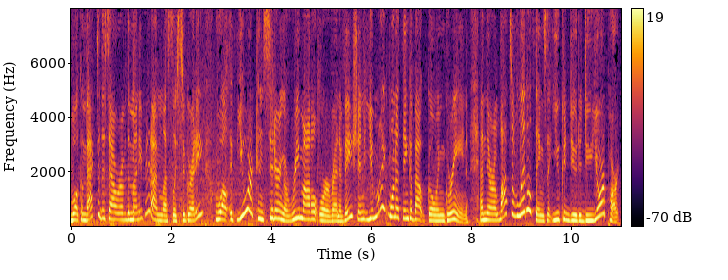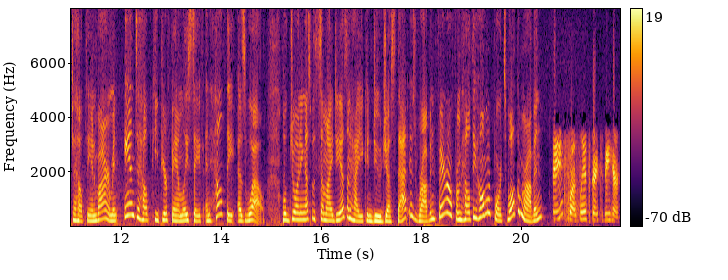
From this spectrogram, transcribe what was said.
Welcome back to this hour of the Money Pit. I'm Leslie Segrete. Well, if you are considering a remodel or a renovation, you might want to think about going green. And there are lots of little things that you can do to do your part to help the environment and to help keep your family safe and healthy as well. Well, joining us with some ideas on how you can do just that is Robin Farrow from Healthy Home Reports. Welcome, Robin. Thanks, Leslie. It's great to be here.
